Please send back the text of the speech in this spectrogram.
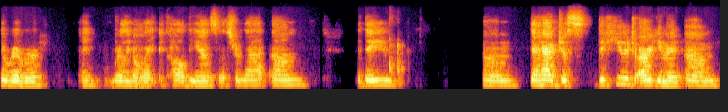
the river i really don't like to call the ancestor that um they um that had just the huge argument um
